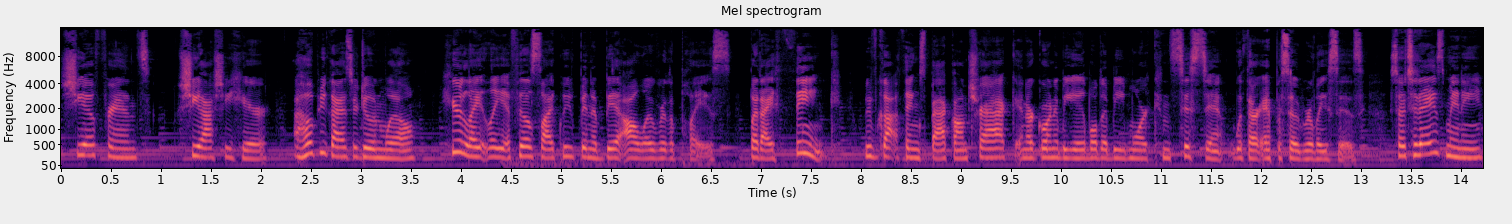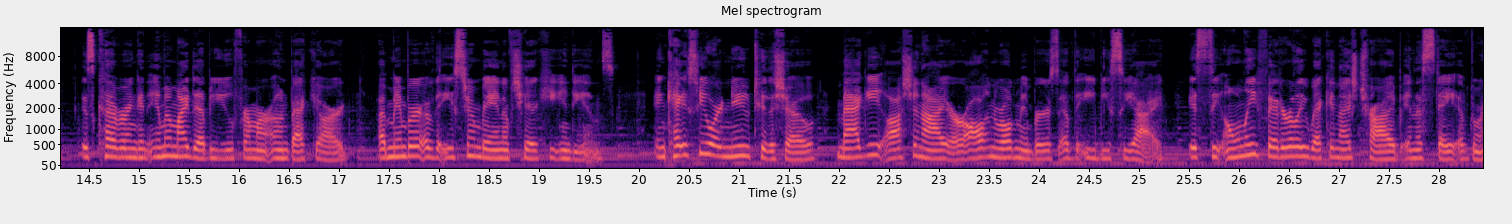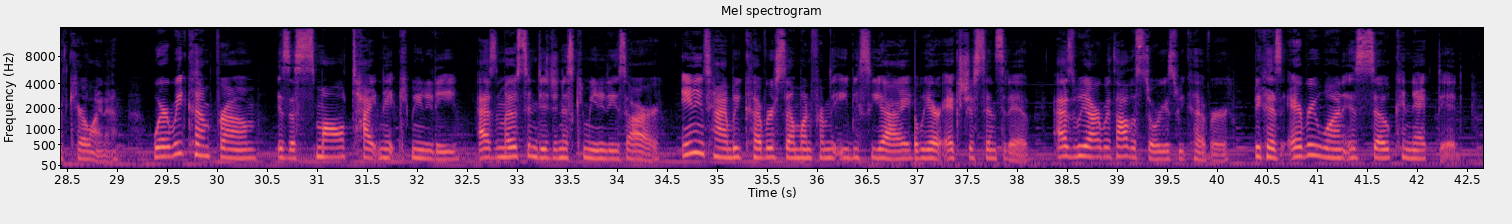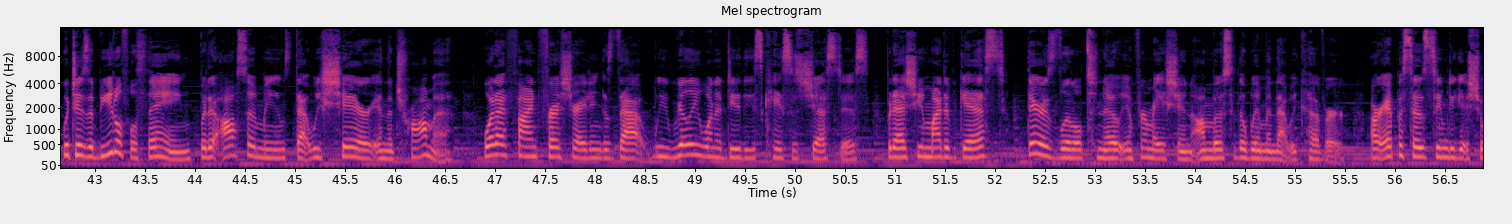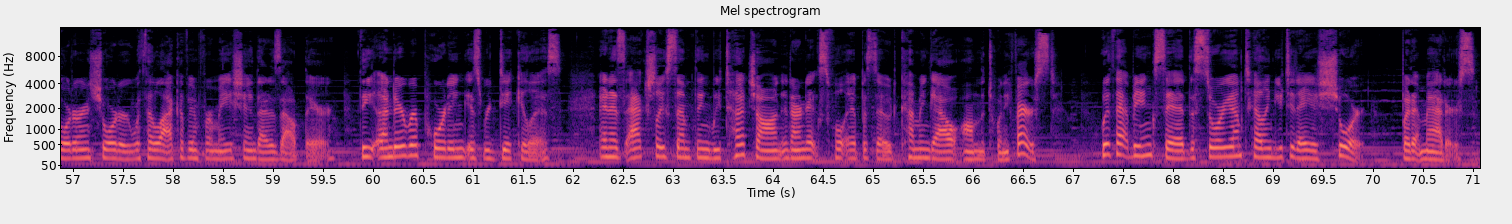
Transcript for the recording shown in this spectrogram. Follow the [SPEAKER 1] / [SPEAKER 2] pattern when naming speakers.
[SPEAKER 1] Shio friends, Shiashi here. I hope you guys are doing well. Here lately, it feels like we've been a bit all over the place, but I think we've got things back on track and are going to be able to be more consistent with our episode releases. So today's mini is covering an MMIW from our own backyard, a member of the Eastern Band of Cherokee Indians. In case you are new to the show, Maggie, Osh, and I are all enrolled members of the EBCI. It's the only federally recognized tribe in the state of North Carolina. Where we come from is a small, tight knit community, as most Indigenous communities are. Anytime we cover someone from the EBCI, we are extra sensitive, as we are with all the stories we cover, because everyone is so connected, which is a beautiful thing, but it also means that we share in the trauma. What I find frustrating is that we really want to do these cases justice, but as you might have guessed, there is little to no information on most of the women that we cover. Our episodes seem to get shorter and shorter with the lack of information that is out there. The underreporting is ridiculous, and it's actually something we touch on in our next full episode coming out on the 21st. With that being said, the story I'm telling you today is short, but it matters.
